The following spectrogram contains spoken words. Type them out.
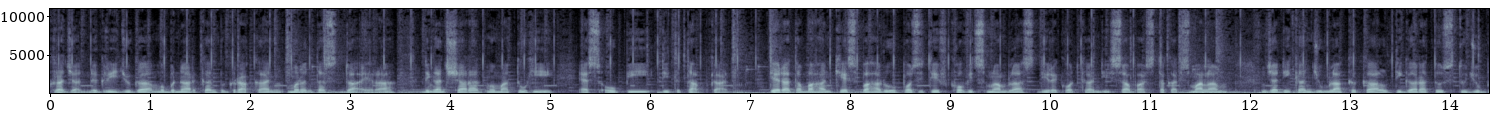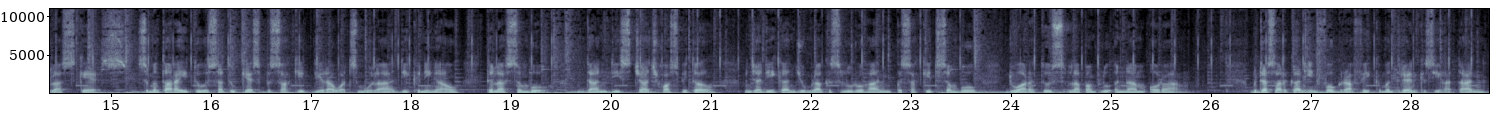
kerajaan negeri juga membenarkan pergerakan merentas daerah dengan syarat mematuhi SOP ditetapkan. Tiada tambahan kes baharu positif COVID-19 direkodkan di Sabah setakat semalam menjadikan jumlah kekal 317 kes. Sementara itu, satu kes pesakit dirawat semula di Keningau telah sembuh dan discharge hospital menjadikan jumlah keseluruhan pesakit sembuh 286 orang. Berdasarkan infografik Kementerian Kesihatan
